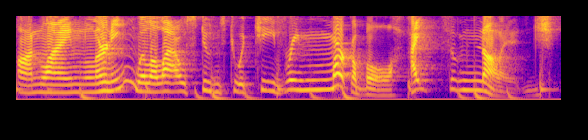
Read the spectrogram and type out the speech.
online learning will allow students to achieve remarkable heights of knowledge.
